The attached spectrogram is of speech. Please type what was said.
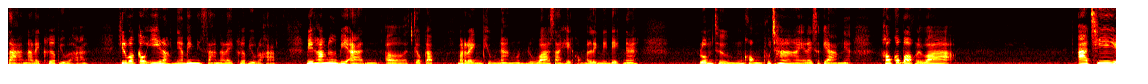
สารอะไรเคลือบอยู่หรอคะคิดว่าเก้าอี้เหล่านี้ไม่มีสารอะไรเคลือบอยู่หรอคะ มีครั้งหนึ่งบีอ่านเอ่อเกี่ยวกับมะเร็งผิวหนัง หรือว่าสาเหตุของมะเร็งในเด็กนะ รวมถึงของผู้ชายอะไรสักอย่างเนี่ยเขาก็บอกเลยว่า อาชีพ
